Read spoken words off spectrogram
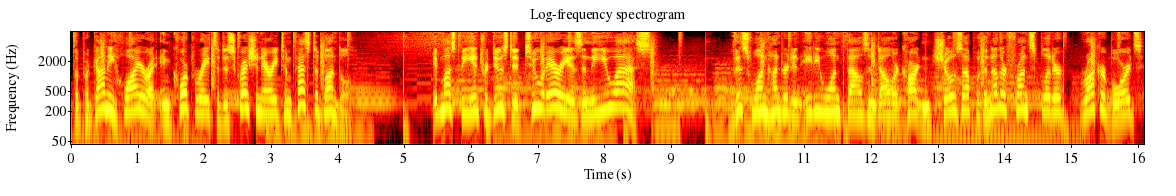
the Pagani Huayra incorporates a discretionary Tempesta bundle. It must be introduced at two areas in the U.S. This $181,000 carton shows up with another front splitter, rocker boards,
